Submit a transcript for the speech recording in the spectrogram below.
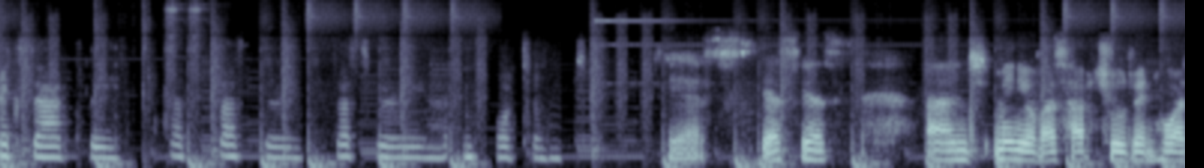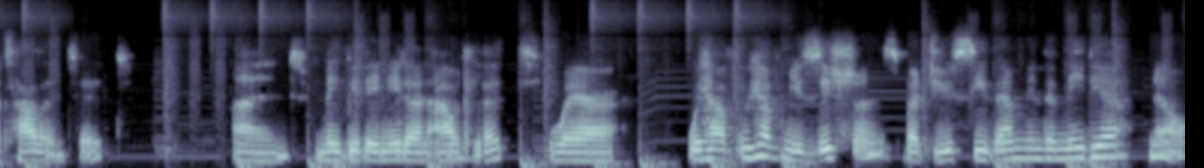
exactly that's that's very that's very uh, important Yes, yes, yes. And many of us have children who are talented and maybe they need an outlet where we have we have musicians, but do you see them in the media? No.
